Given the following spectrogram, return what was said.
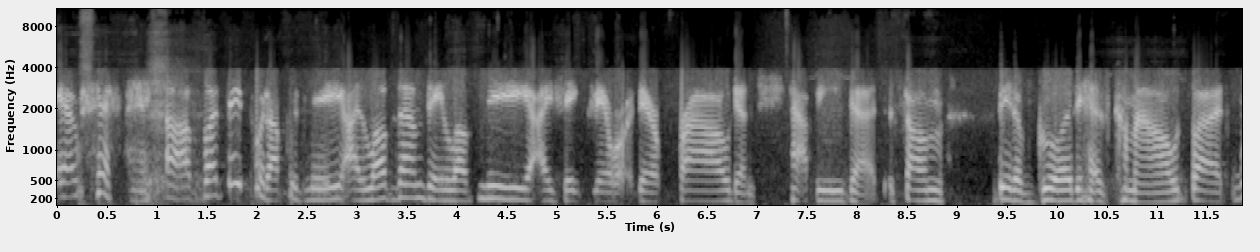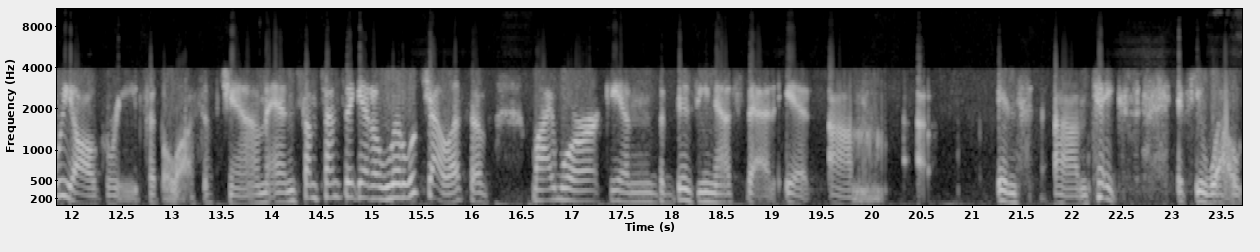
uh, but they put up with me. I love them. They love me. I think they're they're proud and happy that some bit of good has come out. But we all grieve for the loss of Jim, and sometimes they get a little jealous of my work and the busyness that it um, in, um, takes, if you will,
